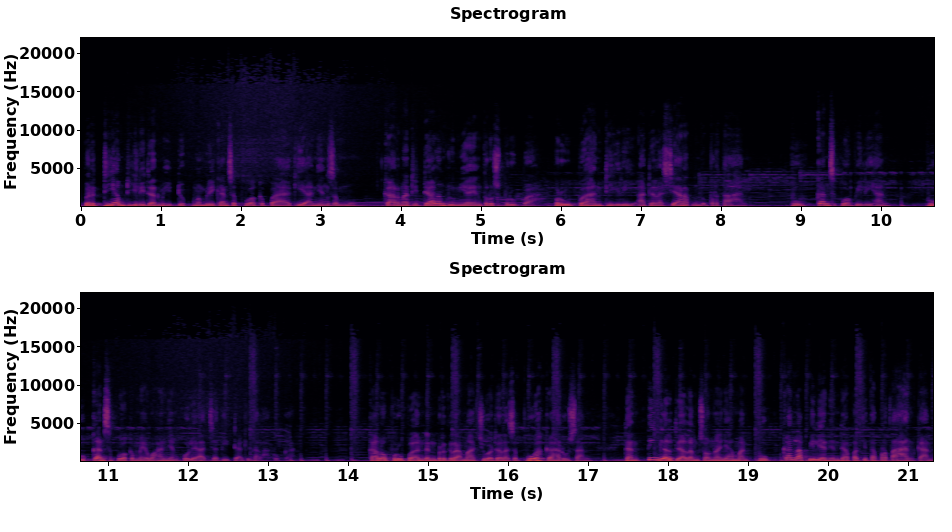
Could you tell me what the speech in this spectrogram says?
Berdiam diri dalam hidup memberikan sebuah kebahagiaan yang semu. Karena di dalam dunia yang terus berubah, perubahan diri adalah syarat untuk bertahan. Bukan sebuah pilihan, bukan sebuah kemewahan yang boleh aja tidak kita lakukan. Kalau perubahan dan bergerak maju adalah sebuah keharusan, dan tinggal dalam zona nyaman bukanlah pilihan yang dapat kita pertahankan,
